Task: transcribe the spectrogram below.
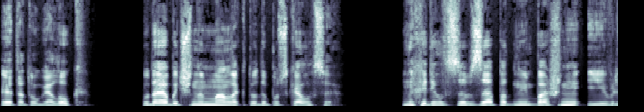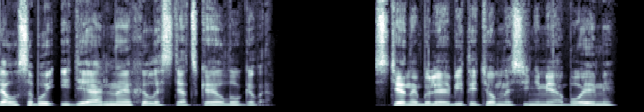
Этот уголок, куда обычно мало кто допускался, находился в западной башне и являл собой идеальное холостяцкое логово. Стены были обиты темно-синими обоями,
